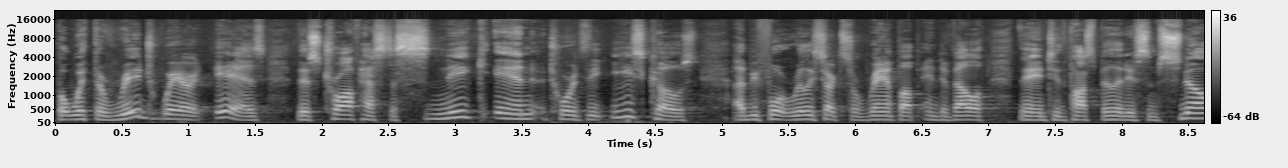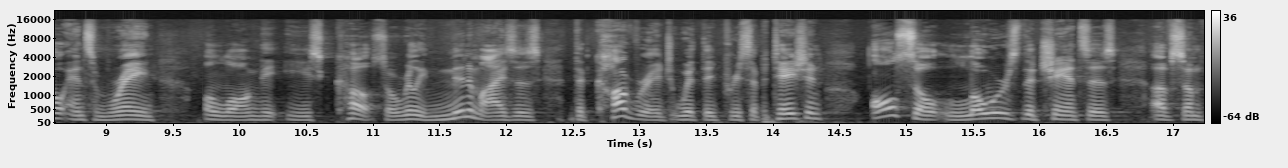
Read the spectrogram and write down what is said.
But with the ridge where it is, this trough has to sneak in towards the east coast uh, before it really starts to ramp up and develop into the possibility of some snow and some rain along the east coast. So it really minimizes the coverage with the precipitation, also lowers the chances of some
